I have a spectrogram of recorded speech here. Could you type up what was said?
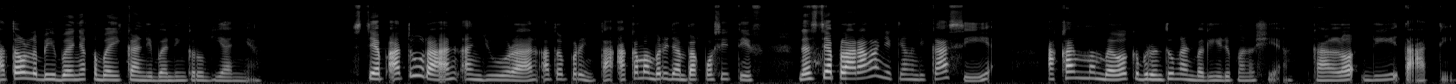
atau lebih banyak kebaikan dibanding kerugiannya. Setiap aturan, anjuran, atau perintah akan memberi dampak positif, dan setiap larangan yang dikasih akan membawa keberuntungan bagi hidup manusia kalau ditaati.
